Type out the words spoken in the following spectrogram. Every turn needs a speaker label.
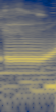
Speaker 1: Bye.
